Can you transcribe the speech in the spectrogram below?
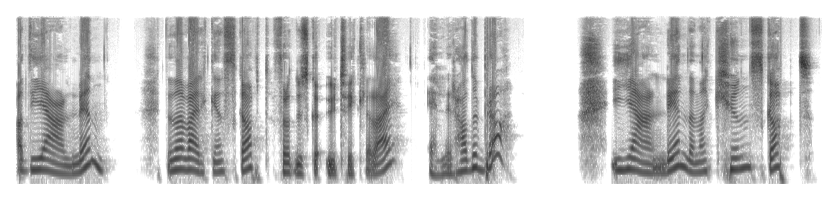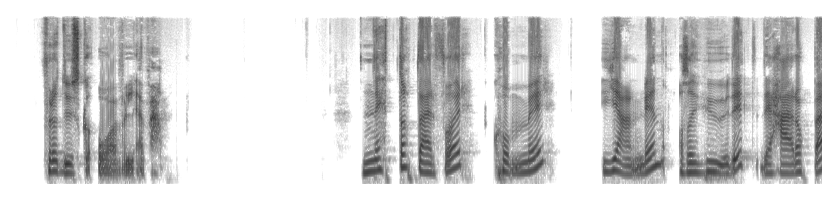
at hjernen din den er verken skapt for at du skal utvikle deg eller ha det bra. Hjernen din, den er kun skapt for at du skal overleve. Nettopp derfor kommer hjernen din, altså huet ditt, det her oppe,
